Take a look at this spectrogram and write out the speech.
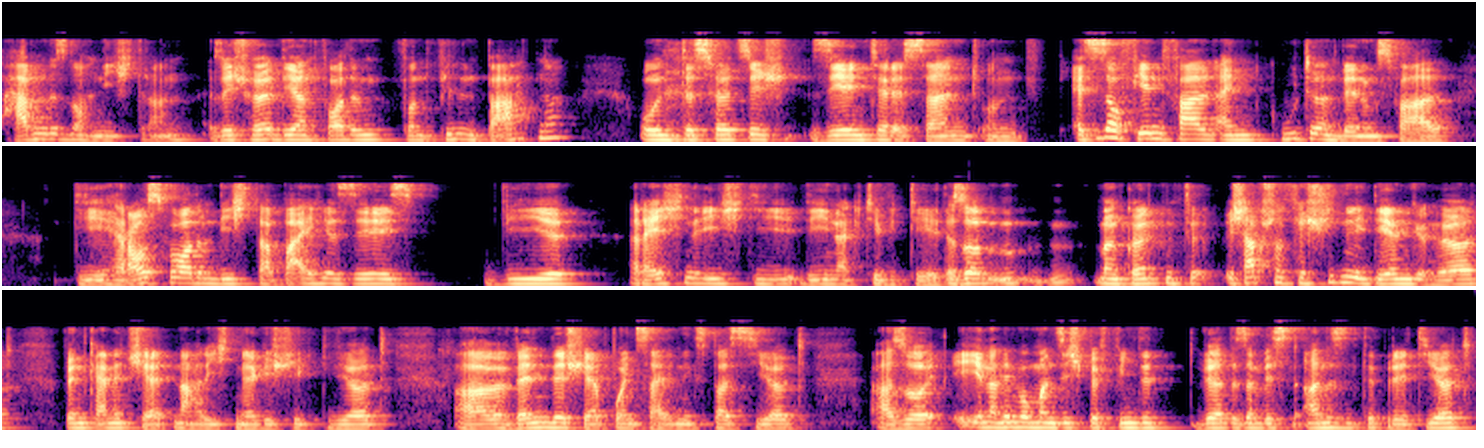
haben das noch nicht dran. Also ich höre die Anforderungen von vielen Partnern und das hört sich sehr interessant und es ist auf jeden Fall ein guter Anwendungsfall. Die Herausforderung, die ich dabei hier sehe, ist, wie rechne ich die, die Inaktivität. Also man könnte, ich habe schon verschiedene Ideen gehört, wenn keine Chat-Nachricht mehr geschickt wird, äh, wenn in der SharePoint-Seite nichts passiert. Also je nachdem, wo man sich befindet, wird es ein bisschen anders interpretiert.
